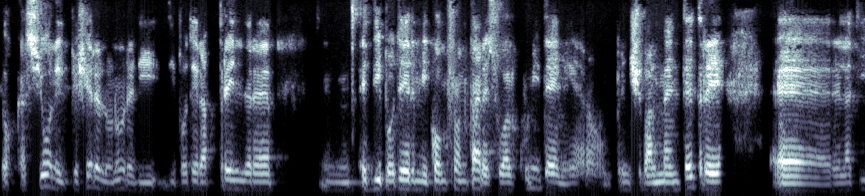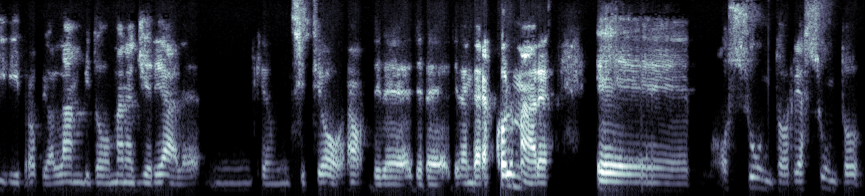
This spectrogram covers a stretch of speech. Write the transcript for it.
l'occasione, il piacere e l'onore di, di poter apprendere e di potermi confrontare su alcuni temi, erano principalmente tre, eh, relativi proprio all'ambito manageriale che un CTO no, deve, deve, deve andare a colmare. E ho assunto, ho riassunto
